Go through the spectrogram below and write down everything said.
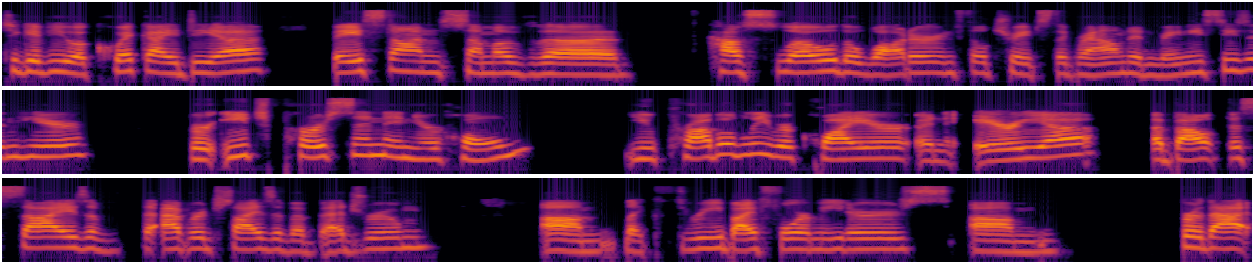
to give you a quick idea, based on some of the how slow the water infiltrates the ground in rainy season here, for each person in your home, you probably require an area about the size of the average size of a bedroom, um, like three by four meters. Um, for that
